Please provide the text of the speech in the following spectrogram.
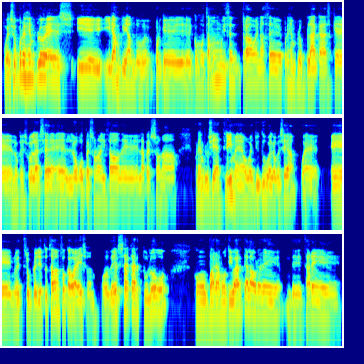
Pues eso, por ejemplo, es ir, ampliando, porque como estamos muy centrados en hacer, por ejemplo, placas, que lo que suele ser es el logo personalizado de la persona, por ejemplo, si es streamer o es youtuber, lo que sea, pues eh, nuestro proyecto estaba enfocado a eso, en poder sacar tu logo como para motivarte a la hora de, estar, eh,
